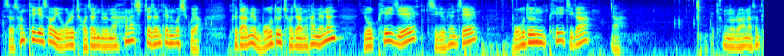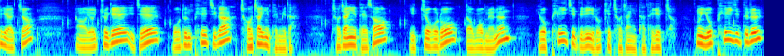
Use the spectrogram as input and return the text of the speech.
그래서 선택해서 이거를 저장 누르면 하나씩 저장되는 것이고요. 그 다음에 모두 저장을 하면은 이 페이지에 지금 현재 모든 페이지가 경로를 하나 선택해야죠. 어, 이쪽에 이제 모든 페이지가 저장이 됩니다. 저장이 돼서 이쪽으로 넘어오면은 요 페이지들이 이렇게 저장이 다 되겠죠. 그럼 요 페이지들을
